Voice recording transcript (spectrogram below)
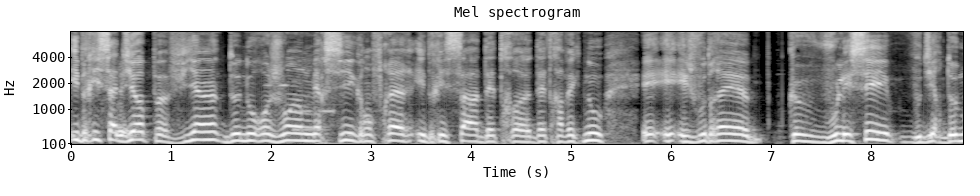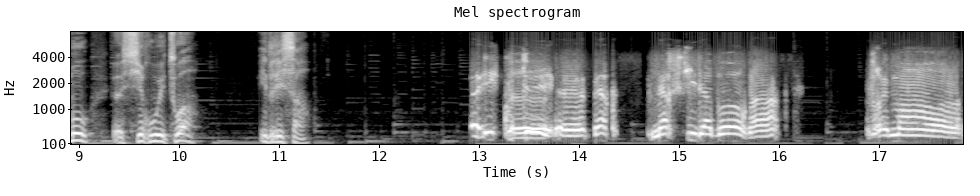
Idrissa Diop vient de nous rejoindre. Merci, grand frère Idrissa, d'être d'être avec nous. Et, je voudrais que vous laissiez vous dire deux mots, Sirou et toi, Idrissa. Écoutez, merci d'abord. Hein, Vraiment,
